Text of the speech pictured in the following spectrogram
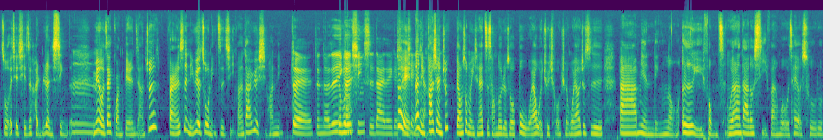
做，而且其实很任性的，嗯没有在管别人怎样，就是反而是你越做你自己，反正大家越喜欢你。对，真的这是一个新时代的一个新对那你发现，就比方说我们以前在职场都就说，不，我要委曲求全，我要就是八面玲珑、阿谀奉承，我要让大家都喜欢我，我才有出路。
